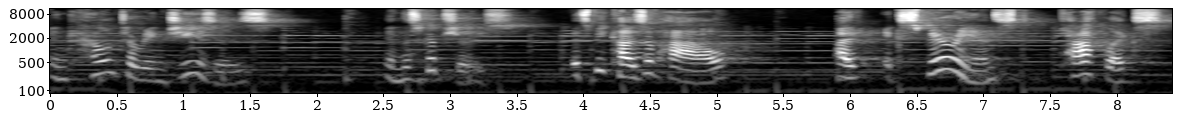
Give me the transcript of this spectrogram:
encountering Jesus in the scriptures. It's because of how I've experienced Catholics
